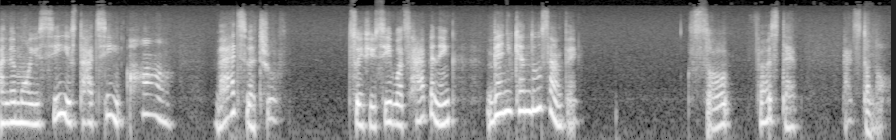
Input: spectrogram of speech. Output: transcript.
And the more you see, you start seeing, oh, that's the truth. So if you see what's happening, then you can do something. So, first step, that's to know.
